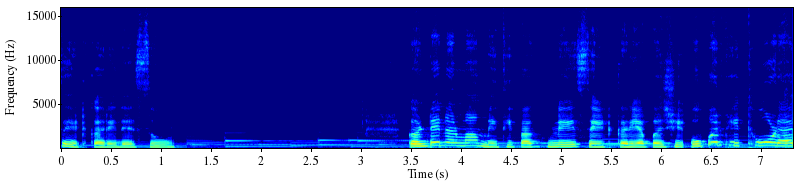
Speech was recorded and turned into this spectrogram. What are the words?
સેટ કરી દેશું. કન્ટેનરમાં મેથી પાકને સેટ કર્યા પછી ઉપરથી થોડા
